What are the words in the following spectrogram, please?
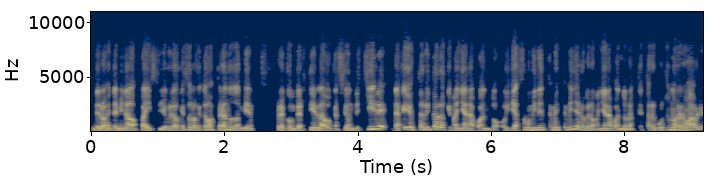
de los determinados países. Yo creo que eso es lo que estamos esperando también, reconvertir la vocación de Chile, de aquellos territorios que mañana, cuando hoy día somos eminentemente mineros, pero mañana cuando no esté este recurso no renovable,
